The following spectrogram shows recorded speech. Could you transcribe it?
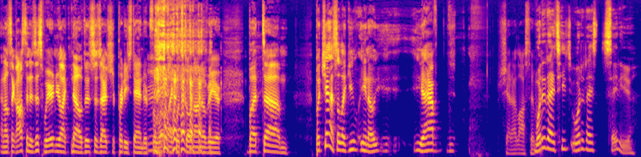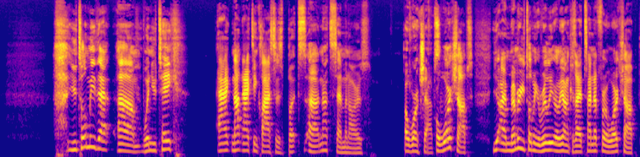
and I was like, Austin, is this weird? And you're like, no, this is actually pretty standard for what, like what's going on over here. But um, but yeah, so like you you know you, you have. Shit, I lost it. what did I teach what did I say to you you told me that um, when you take act not acting classes, but uh, not seminars, oh workshops or workshops. You, I remember you told me really early on because I had signed up for a workshop,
